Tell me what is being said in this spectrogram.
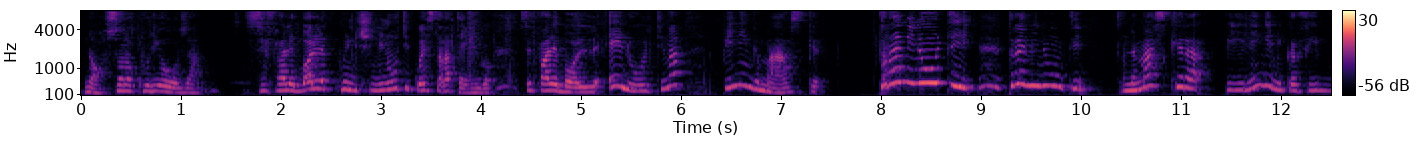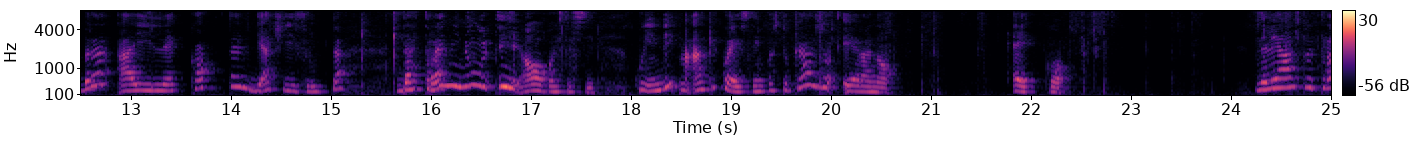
No sono curiosa. Se fa le bolle 15 minuti questa la tengo. Se fa le bolle e l'ultima peeling mask. 3 minuti 3 minuti. Una maschera peeling in microfibra il cocktail di acidi di frutta da 3 minuti. Oh questa sì. Quindi ma anche queste in questo caso erano ecco nelle altre tre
